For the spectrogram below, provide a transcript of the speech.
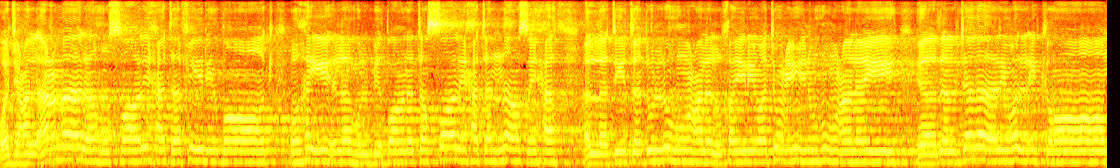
واجعل أعماله الصالحة في رضاك وهيئ له البطانة الصالحة الناصحة التي تدله على الخير وتعينه عليه يا ذا الجلال والإكرام والإكرام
